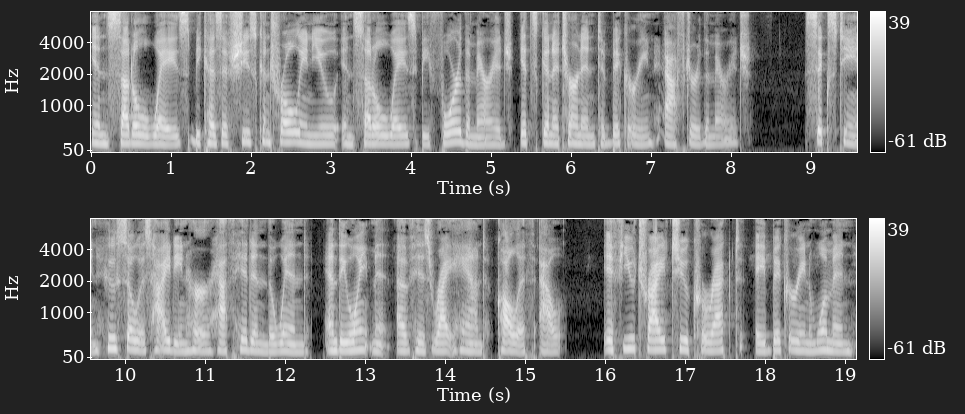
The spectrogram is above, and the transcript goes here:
in subtle ways because if she's controlling you in subtle ways before the marriage, it's going to turn into bickering after the marriage. 16. Whoso is hiding her hath hidden the wind, and the ointment of his right hand calleth out. If you try to correct a bickering woman,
